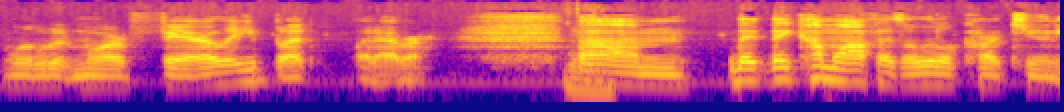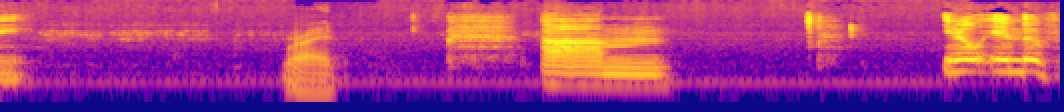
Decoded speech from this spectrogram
a little bit more fairly, but whatever. Um, they they come off as a little cartoony. Right. Um, you know, in the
